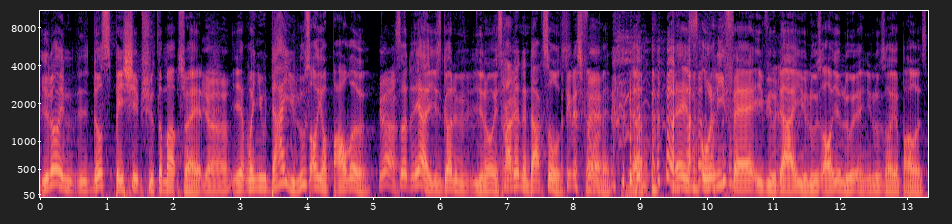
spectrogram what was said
You know, in those spaceship shoot 'em ups, right? Yeah, Yeah, when you die, you lose all your power. yeah. So yeah, you got to you know it's harder than Dark Souls. I think that's Come fair. on, man. Yeah, that is only fair if you die, you lose all your loot and you lose all your powers.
